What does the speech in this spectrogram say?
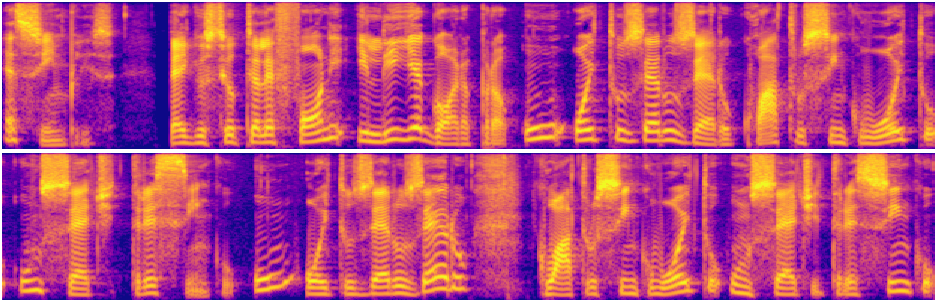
É simples. Pegue o seu telefone e ligue agora para 1-800-458-1735. 1-800-458-1735.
